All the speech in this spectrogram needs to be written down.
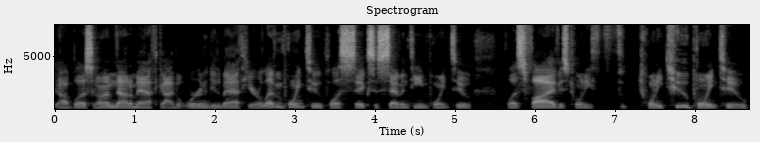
God bless it. I'm not a math guy, but we're going to do the math here. 11.2 plus 6 is 17.2, plus 5 is 20, 22.2,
